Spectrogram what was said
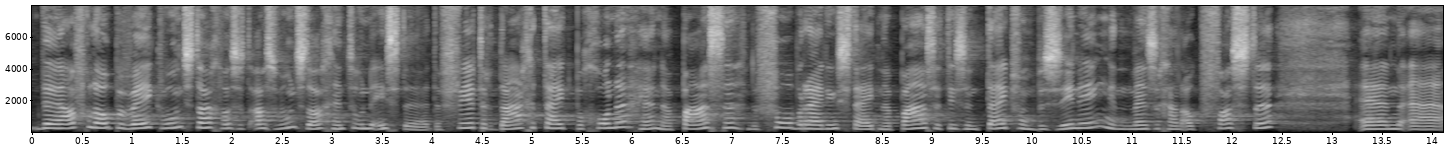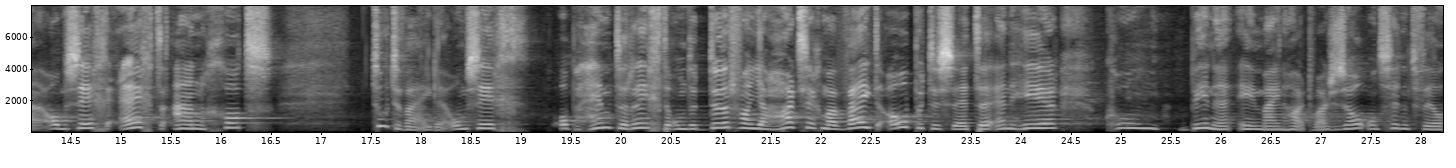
De afgelopen week, woensdag, was het as woensdag en toen is de, de 40 dagen tijd begonnen, hè, naar Pasen, de voorbereidingstijd naar Pasen. Het is een tijd van bezinning en mensen gaan ook vasten. En eh, om zich echt aan God toe te wijden, om zich op Hem te richten, om de deur van je hart zeg maar wijd open te zetten. En Heer, kom binnen in mijn hart, waar zo ontzettend veel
